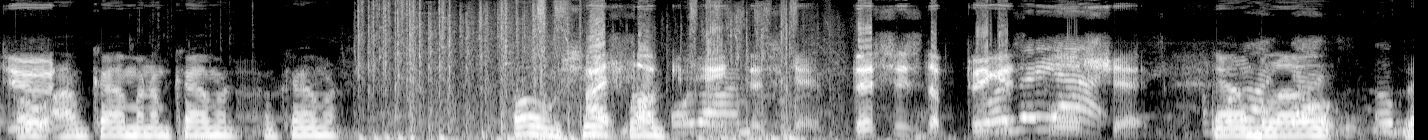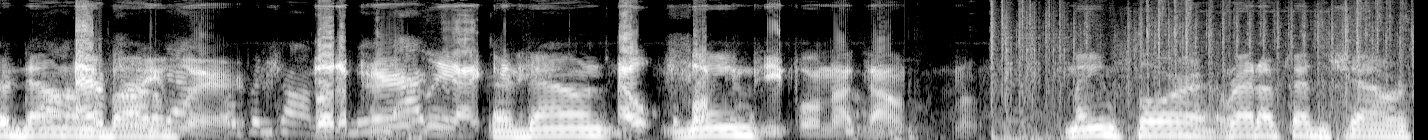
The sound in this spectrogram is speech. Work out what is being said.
dude. Oh, I'm coming. I'm coming. I'm coming. Oh shit! I fucking hate this game. This is the biggest bullshit. at? Bullshit. Down below. guys. They're down on the bottom. Everywhere. But apparently I Ackerman- They're can down help main people, not down. them. main floor, right outside the showers.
